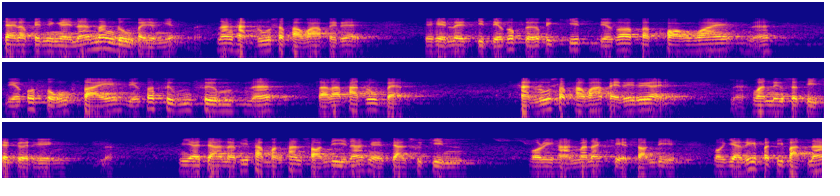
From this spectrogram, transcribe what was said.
ใจเราเป็นยังไงนะ นั่งดูไปอย่างเงี้ย นั่งหัดรู้สภาวะไปเรื่อยจะเห็นเลยจิตเดี๋ยวก็เผลอไปคิด เดี๋ยวก็ประคองไว้นะ เดี๋ยวก็สงสัย เดี๋ยวก็ซึมซึมนะ สารพัดรูปแบบ หัดรู้สภาวะไปเรื่อยๆนะวันหนึ่งสติจะเกิดเองนะมีอาจารย์อภิธรรมบางท่านสอนดีนะอย่างอาจารย์สุจิน บริหารวนาเขตสอนดีบอกอย่ารีบปฏิบัตินะ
